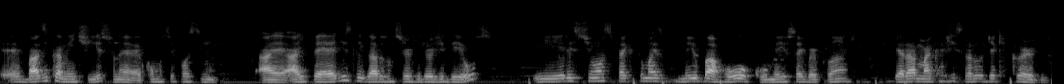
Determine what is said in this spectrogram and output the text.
É basicamente isso, né? É como se fossem iPads ligados a um servidor de Deus. E eles tinham um aspecto mais meio barroco, meio cyberpunk, que era a marca registrada do Jack Kirby.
